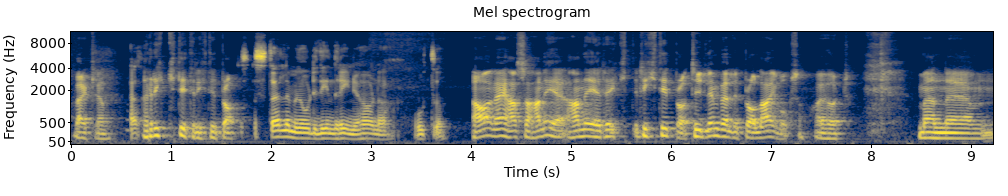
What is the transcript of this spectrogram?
Verkligen. Riktigt, riktigt bra. Ställer mig nog i din ringhörna, Otto. Ja, nej, alltså han är, han är rikt, riktigt bra. Tydligen väldigt bra live också, har jag hört. Men, ehm,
